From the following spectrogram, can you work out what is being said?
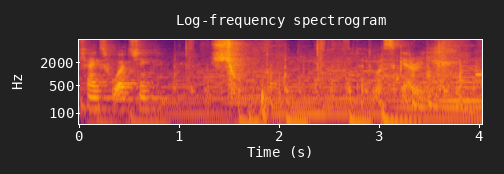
Thanks for watching. That was scary.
